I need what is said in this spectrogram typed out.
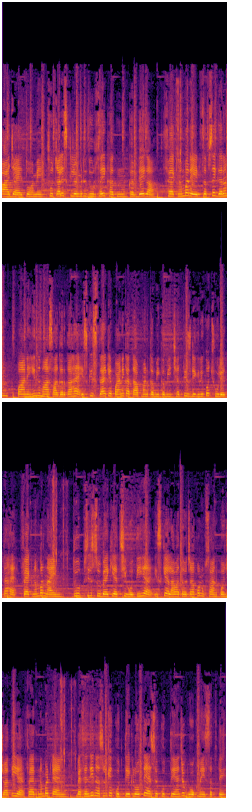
आ जाए तो हमें 140 किलोमीटर दूर से ही खत्म कर देगा। फैक्ट नंबर एट सबसे गर्म पानी हिंद महासागर का है। इसकी सतह के पानी का तापमान कभी कभी 36 डिग्री को छू लेता है। फैक्ट नंबर नाइन धूप सिर्फ़ सुबह की अच्छी होती है। इसके अलावा त्वचा को नुकसान पहुँचाती है। फैक्ट नंबर टेन बैसेंजी नस्ल के कुत्ते इकलौते ऐसे कुत्ते हैं जो भोंक नहीं सकते।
